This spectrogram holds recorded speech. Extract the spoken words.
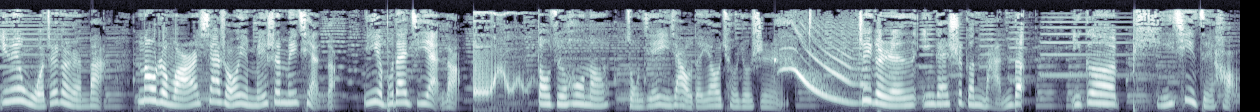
因为我这个人吧，闹着玩下手也没深没浅的，你也不带急眼的。到最后呢，总结一下我的要求就是，这个人应该是个男的，一个脾气贼好，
